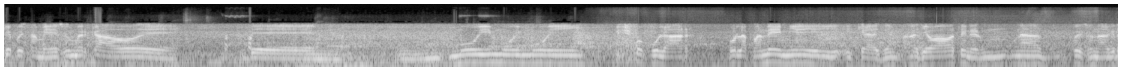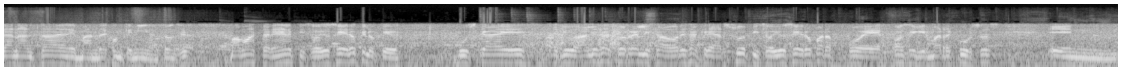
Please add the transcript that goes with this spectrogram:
que, pues también es un mercado de, de mm, muy, muy, muy popular por la pandemia y, que ha, llevado a tener una pues una gran alta demanda de contenido. Entonces vamos a estar en el episodio cero que lo que busca es ayudarles a estos realizadores a crear su episodio cero para poder conseguir más recursos en,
